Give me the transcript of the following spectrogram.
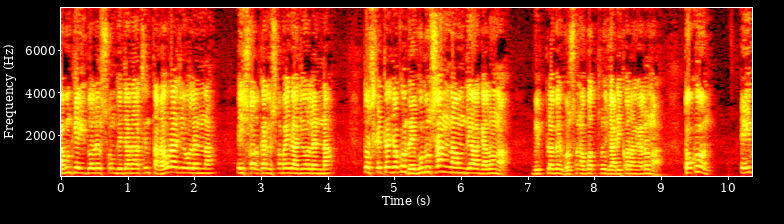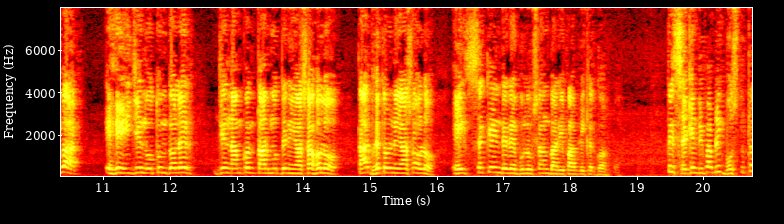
এমনকি এই দলের সঙ্গে যারা আছেন তারাও রাজি হলেন না। এই সরকারের সবাই রাজি হলেন না। তো সেটা যখন রেভলিউশন নাম দেওয়া গেল না, বিপ্লবের ঘোষণাপত্র জারি করা গেল না, তখন এইবার এই যে নতুন দলের যে নামকরণ তার মধ্যে নিয়ে আসা হলো, তার ভেতরে নিয়ে আসা হলো এই সেকেন্ড রেভলিউশন বা রিপাবলিকের গল্প। সেকেন্ড রিপাবলিক বস্তুটা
